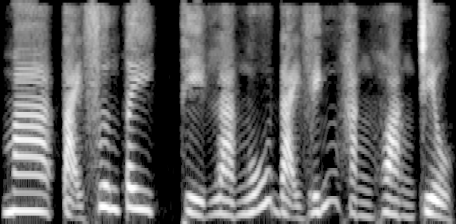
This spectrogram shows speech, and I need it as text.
Mà tại phương Tây thì là ngũ đại vĩnh hằng hoàng triều.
